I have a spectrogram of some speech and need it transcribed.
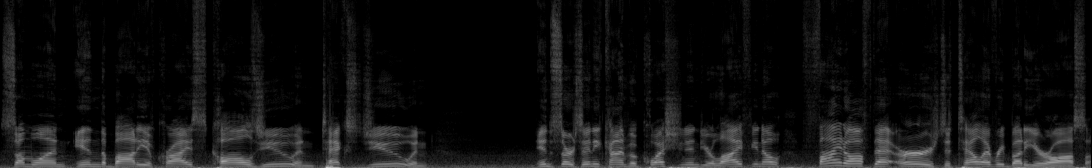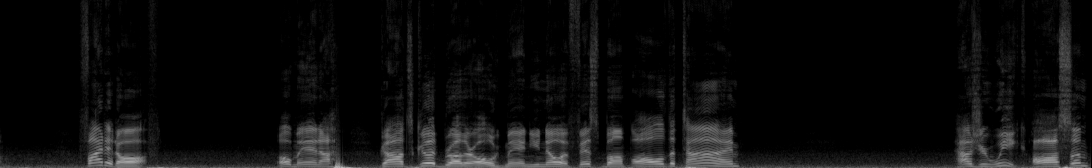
someone in the body of Christ calls you and texts you and inserts any kind of a question into your life, you know, fight off that urge to tell everybody you're awesome. Fight it off. Oh man, I, God's good, brother. Oh man, you know it fist bump all the time. How's your week? Awesome.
